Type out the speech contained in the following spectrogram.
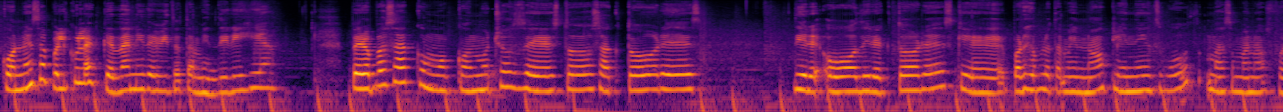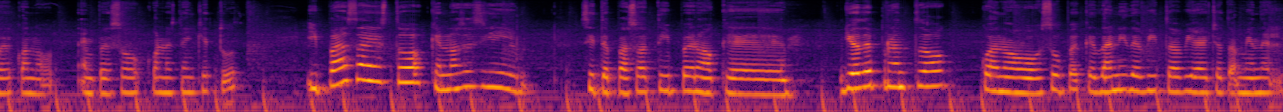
con esa película que Danny DeVito también dirigía. Pero pasa como con muchos de estos actores o directores que, por ejemplo, también, ¿no? Clint Eastwood, más o menos fue cuando empezó con esta inquietud. Y pasa esto que no sé si, si te pasó a ti, pero que yo de pronto cuando supe que Danny DeVito había hecho también el,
